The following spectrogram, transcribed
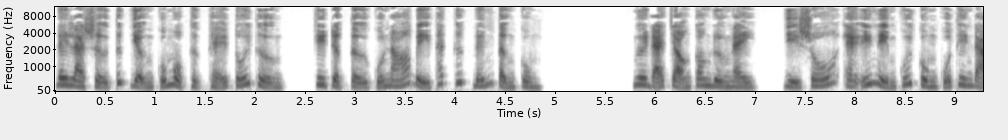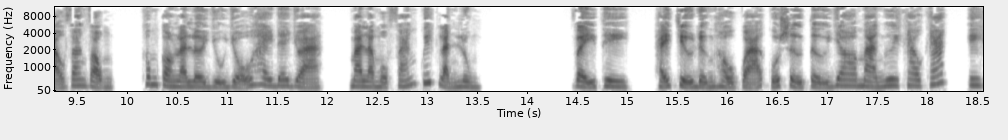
Đây là sự tức giận của một thực thể tối thượng, khi trật tự của nó bị thách thức đến tận cùng. Ngươi đã chọn con đường này, dị số e ý niệm cuối cùng của thiên đạo vang vọng, không còn là lời dụ dỗ hay đe dọa, mà là một phán quyết lạnh lùng. Vậy thì, hãy chịu đựng hậu quả của sự tự do mà ngươi khao khát, y.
